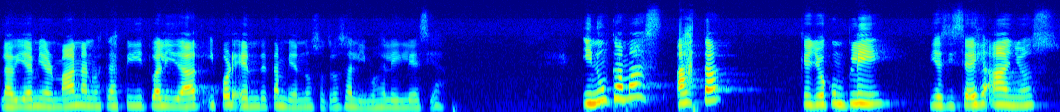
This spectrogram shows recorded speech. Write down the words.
la vida de mi hermana, nuestra espiritualidad y por ende también nosotros salimos de la iglesia. Y nunca más, hasta que yo cumplí 16 años,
